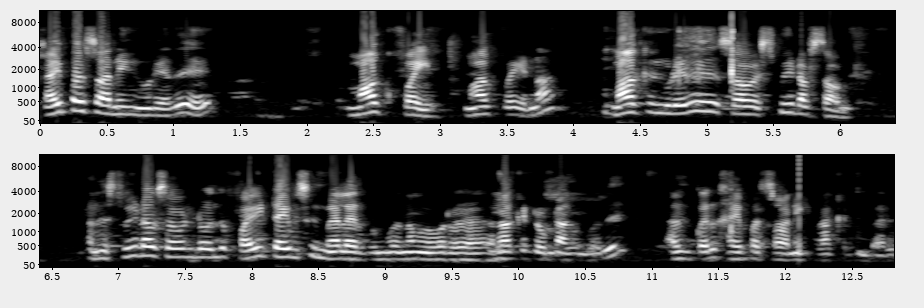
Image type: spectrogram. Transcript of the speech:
ஹைப்பர் சானிக்குடையது மார்க் ஃபைவ் மார்க் ஃபைவ்னா மார்க்குங்கிறது ஸ்பீட் ஆஃப் சவுண்ட் அந்த ஸ்பீட் ஆஃப் சவுண்ட் வந்து ஃபைவ் டைம்ஸ்க்கு மேலே இருக்கும்போது நம்ம ஒரு ராக்கெட் உண்டாகும்போது அதுக்கு பேர் ஹைப்பர் சானிக் ராக்கெட் பேர்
